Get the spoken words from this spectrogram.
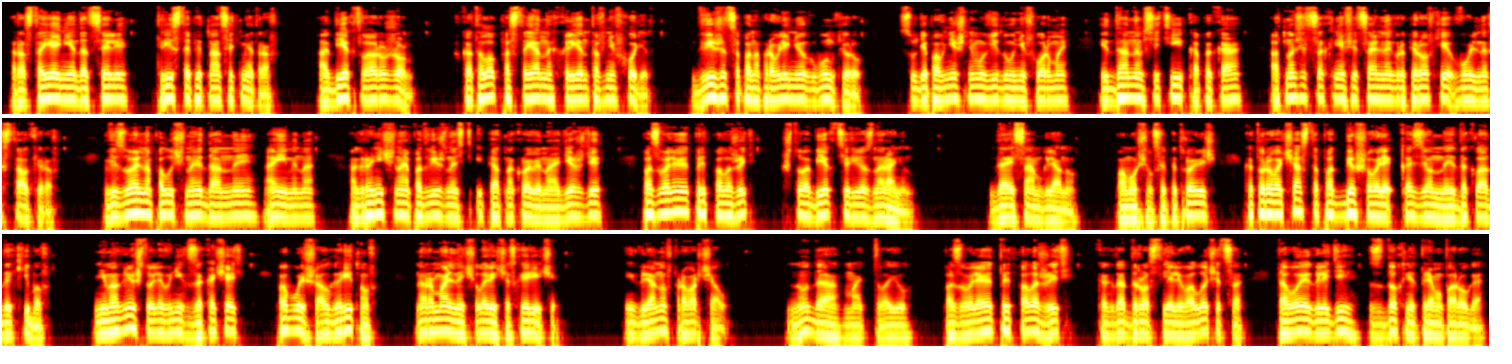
Расстояние до цели 315 метров. Объект вооружен. В каталог постоянных клиентов не входит. Движется по направлению к бункеру. Судя по внешнему виду униформы и данным сети КПК, относится к неофициальной группировке вольных сталкеров. Визуально полученные данные, а именно ограниченная подвижность и пятна крови на одежде, позволяют предположить, что объект серьезно ранен. «Дай сам гляну», — поморщился Петрович которого часто подбешивали казенные доклады кибов. Не могли, что ли, в них закачать побольше алгоритмов нормальной человеческой речи? И, глянув, проворчал. «Ну да, мать твою, позволяют предположить, когда дрозд еле волочится, того и гляди, сдохнет прямо порога.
